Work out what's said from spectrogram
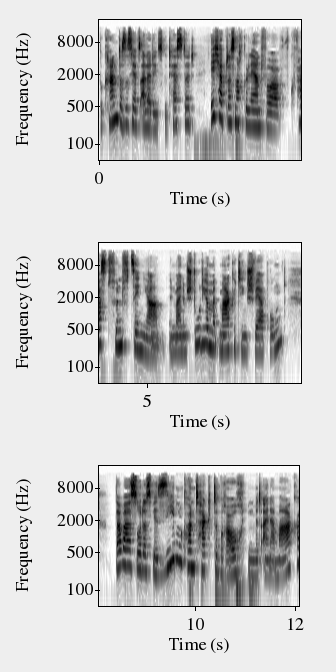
bekannt, das ist jetzt allerdings getestet. Ich habe das noch gelernt vor fast 15 Jahren in meinem Studium mit Marketing-Schwerpunkt. Da war es so, dass wir sieben Kontakte brauchten mit einer Marke,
